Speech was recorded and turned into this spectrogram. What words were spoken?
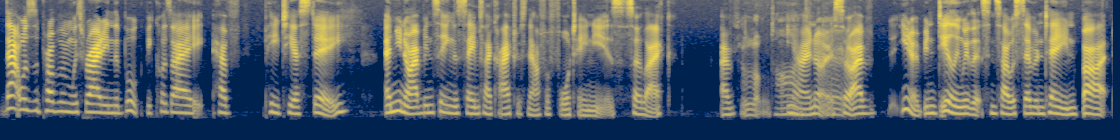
that was the problem with writing the book because I have PTSD, and you know, I've been seeing the same psychiatrist now for fourteen years. So, like, I've It's a long time. yeah, I know. So I've you know been dealing with it since I was seventeen, but.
